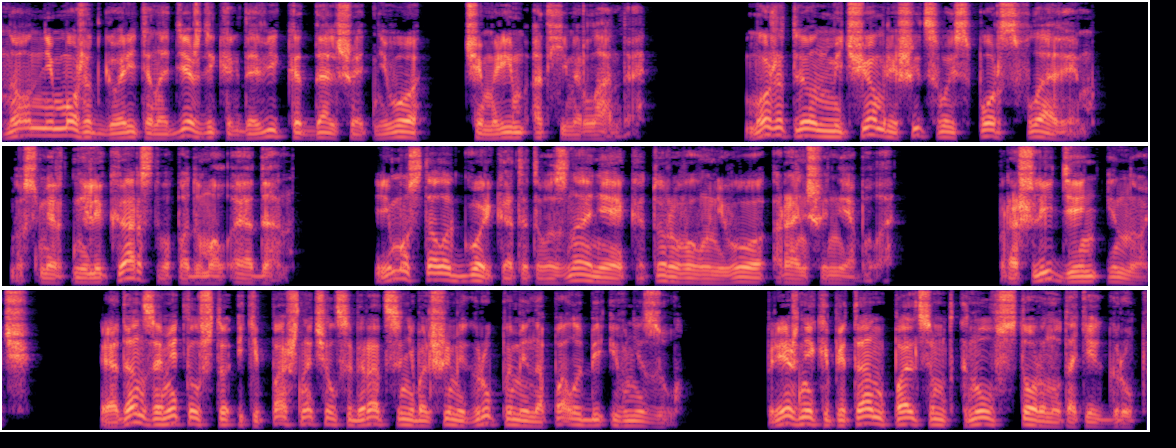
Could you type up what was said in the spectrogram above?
Но он не может говорить о надежде, когда Викка дальше от него, чем Рим от Химерланда. Может ли он мечом решить свой спор с Флавием? Но смерть не лекарство, подумал Эодан. Ему стало горько от этого знания, которого у него раньше не было. Прошли день и ночь. Иодан заметил, что экипаж начал собираться небольшими группами на палубе и внизу. Прежний капитан пальцем ткнул в сторону таких групп.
